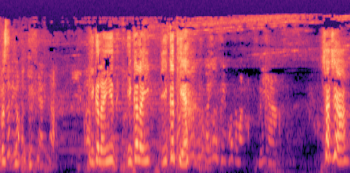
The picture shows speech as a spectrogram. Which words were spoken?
不是，一个人一一个人一一个田。下去啊！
